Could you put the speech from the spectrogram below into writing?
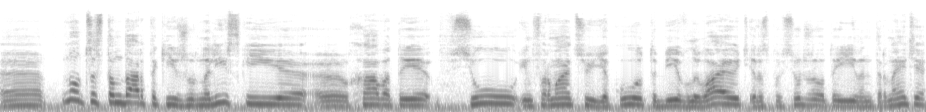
Е, ну, це стандарт такий журналістський, е, хавати всю інформацію, яку тобі вливають, і розповсюджувати її в інтернеті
